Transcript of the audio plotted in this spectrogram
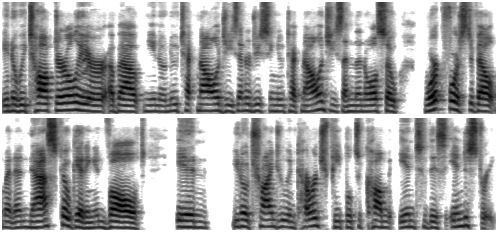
You know we talked earlier about you know new technologies introducing new technologies and then also workforce development and NASSCO getting involved in you know trying to encourage people to come into this industry.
